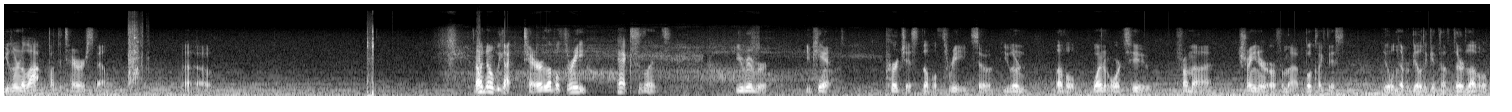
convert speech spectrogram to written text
You learn a lot about the terror spell. Uh-oh. Oh no, we got terror level 3. Excellent. You remember, you can't purchase level 3, so you learn level 1 or 2 from a trainer or from a book like this, you'll never be able to get to the third level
